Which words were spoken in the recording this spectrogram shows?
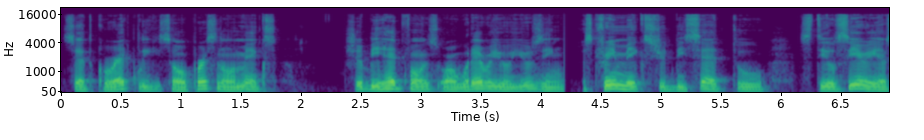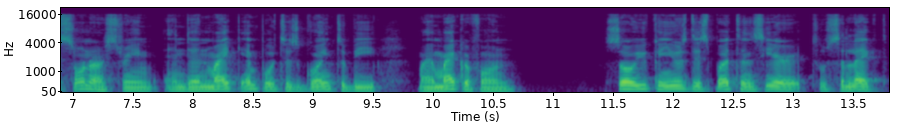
set correctly. So personal mix should be headphones or whatever you're using. Stream mix should be set to SteelSeries Sonar Stream and then mic input is going to be my microphone. So you can use these buttons here to select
